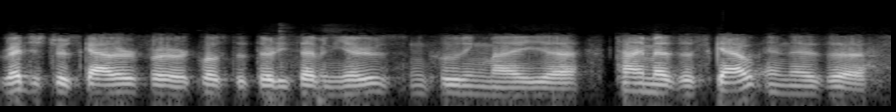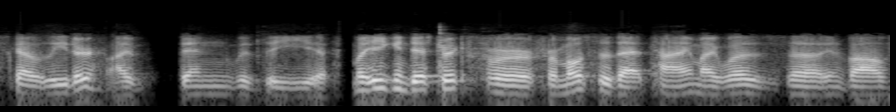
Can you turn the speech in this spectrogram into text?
registered scouter for close to 37 years, including my uh, time as a scout and as a scout leader. I've been with the uh, Mohegan District for, for most of that time. I was uh, involved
